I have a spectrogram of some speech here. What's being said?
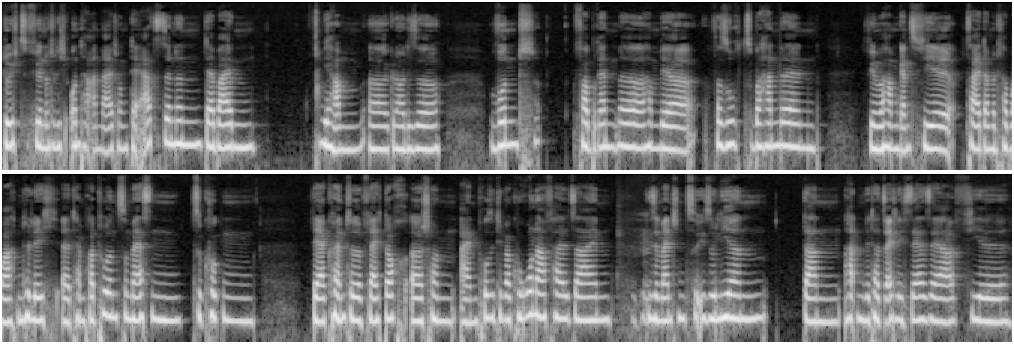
durchzuführen, natürlich unter Anleitung der Ärztinnen der beiden. Wir haben äh, genau diese Wundverbrände haben wir versucht zu behandeln. Wir haben ganz viel Zeit damit verbracht, natürlich äh, Temperaturen zu messen, zu gucken, wer könnte vielleicht doch äh, schon ein positiver Corona-Fall sein, mhm. diese Menschen zu isolieren. Dann hatten wir tatsächlich sehr, sehr viel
